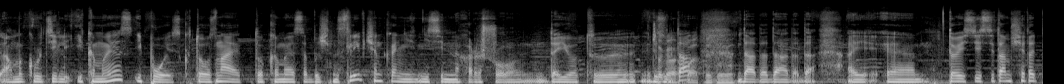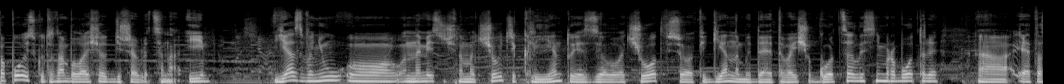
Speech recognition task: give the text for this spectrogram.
А мы крутили и КМС, и поиск. Кто знает, то КМС обычно Сливченко не, не сильно хорошо дает э, результат. дает. Да, да, да, да, да. А, э, то есть, если там считать по поиску, то там была еще дешевле цена. И я звоню э, на месячном отчете клиенту, я сделал отчет, все офигенно, мы до этого еще год целый с ним работали. Э, это,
